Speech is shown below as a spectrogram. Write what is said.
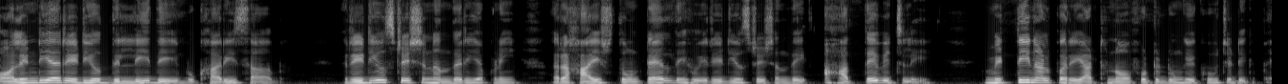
ਆਲ ਇੰਡੀਆ ਰੇਡੀਓ ਦਿੱਲੀ ਦੇ ਬੁਖਾਰੀ ਸਾਹਿਬ ਰੇਡੀਓ ਸਟੇਸ਼ਨ ਅੰਦਰ ਹੀ ਆਪਣੀ ਰਹਾਇਸ਼ ਤੋਂ ਟਹਿਲਦੇ ਹੋਏ ਰੇਡੀਓ ਸਟੇਸ਼ਨ ਦੇ ਅਹਾਤੇ ਵਿਚਲੇ ਮਿੱਟੀ ਨਾਲ ਭਰੇ 8-9 ਫੁੱਟ ਡੂੰਘੇ ਖੂਹ 'ਚ ਡਿੱਗ ਪਏ।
